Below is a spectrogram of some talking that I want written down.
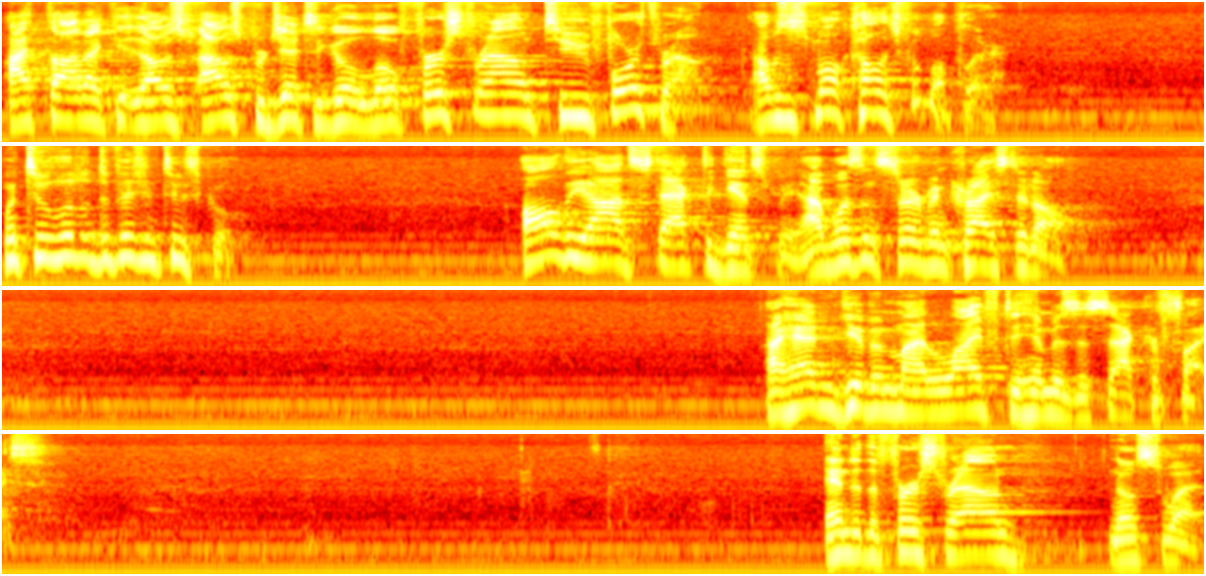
I thought I could, I was, I was projected to go low first round to fourth round. I was a small college football player. Went to a little Division two school. All the odds stacked against me. I wasn't serving Christ at all. I hadn't given my life to him as a sacrifice. End of the first round, no sweat.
